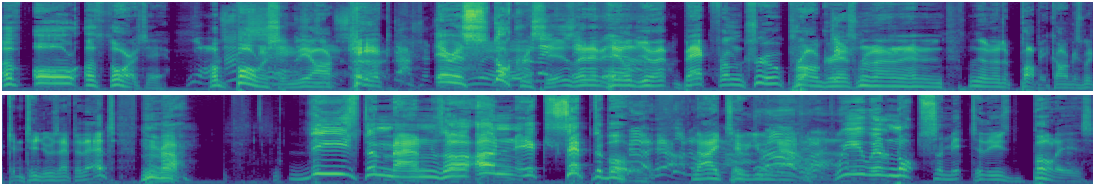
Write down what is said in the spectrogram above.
of all authority, abolishing the archaic aristocracies that have held Europe back from true progress. the poppycock is what continues after that. These demands are unacceptable. I tell you now, we will not submit to these bullies.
